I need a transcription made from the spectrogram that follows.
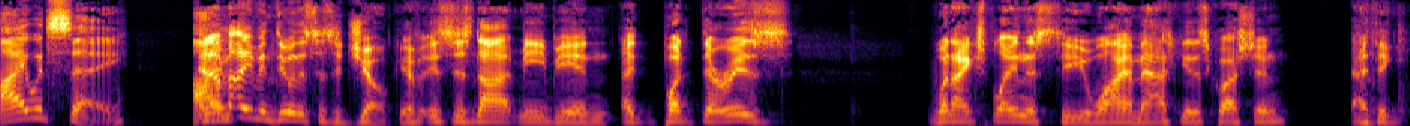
I would say, and I'm, I'm, not even doing this as a joke. If this is not me being, I, but there is. When I explain this to you, why I'm asking this question, I think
